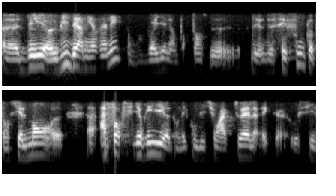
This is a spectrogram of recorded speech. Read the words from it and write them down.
euh, des euh, huit dernières années. Vous voyez l'importance de, ces fonds potentiellement, a fortiori dans les conditions actuelles, avec aussi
